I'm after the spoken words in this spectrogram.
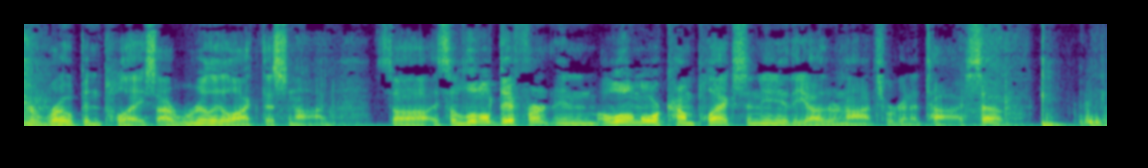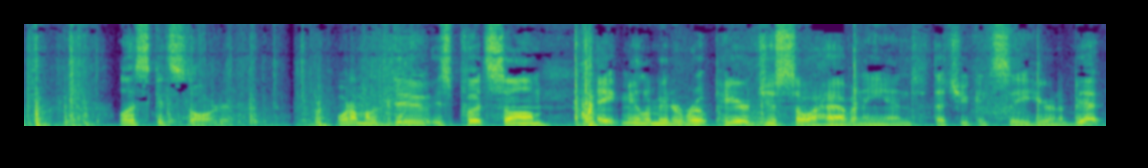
your rope in place. I really like this knot. So uh, it's a little different and a little more complex than any of the other knots we're going to tie. So let's get started. What I'm going to do is put some 8 millimeter rope here just so I have an end that you can see here in a bit.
